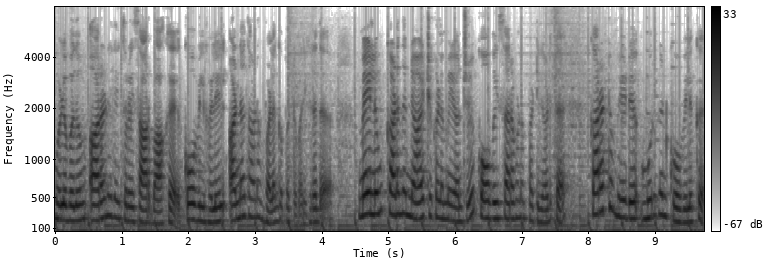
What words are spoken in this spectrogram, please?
முழுவதும் அறநிலைத்துறை சார்பாக கோவில்களில் அன்னதானம் வழங்கப்பட்டு வருகிறது. மேலும் கடந்த ஞாயிற்றுக்கிழமை அன்று கோவை சரவணப்பட்டி அடுத்த கரட்டுமேடு முருகன் கோவிலுக்கு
